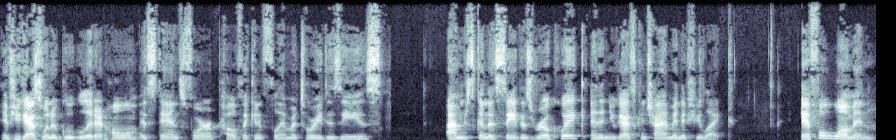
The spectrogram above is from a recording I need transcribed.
If you guys want to Google it at home, it stands for pelvic inflammatory disease. I'm just going to say this real quick and then you guys can chime in if you like. if a woman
